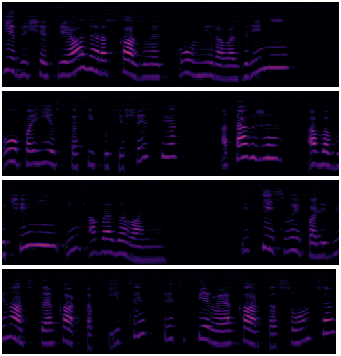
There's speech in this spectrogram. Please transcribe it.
Следующая триада рассказывает о мировоззрении, о поездках и путешествиях, а также об обучении и образовании. И здесь выпали 12 карта птицы, 31 карта солнца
